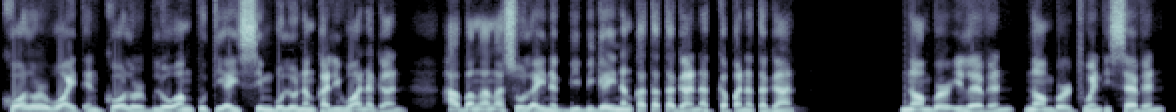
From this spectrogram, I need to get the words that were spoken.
Color white and color blue ang puti ay simbolo ng kaliwanagan, habang ang asul ay nagbibigay ng katatagan at kapanatagan. Number 11, number 27,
